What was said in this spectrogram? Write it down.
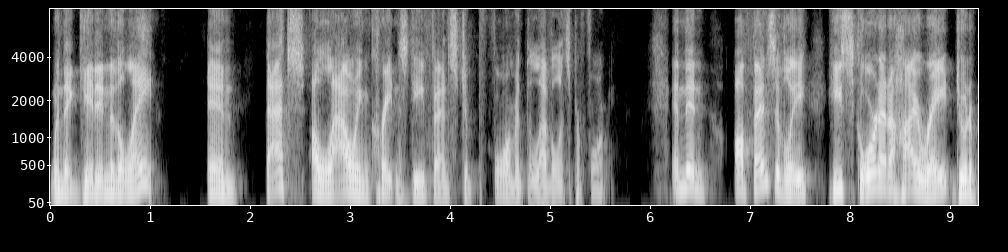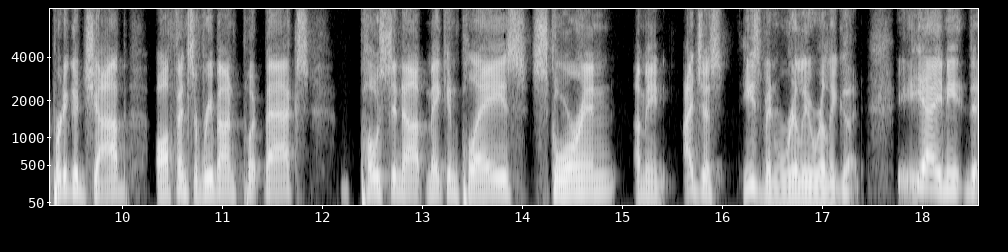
when they get into the lane and that's allowing Creighton's defense to perform at the level it's performing. And then offensively, he's scoring at a high rate, doing a pretty good job. Offensive rebound putbacks, posting up, making plays, scoring. I mean, I just he's been really, really good. Yeah, he need,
